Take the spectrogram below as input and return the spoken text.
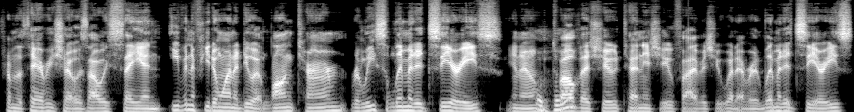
from the therapy show is always saying even if you don't want to do it long term, release a limited series, you know, mm-hmm. 12 issue, 10 issue, 5 issue, whatever, limited series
